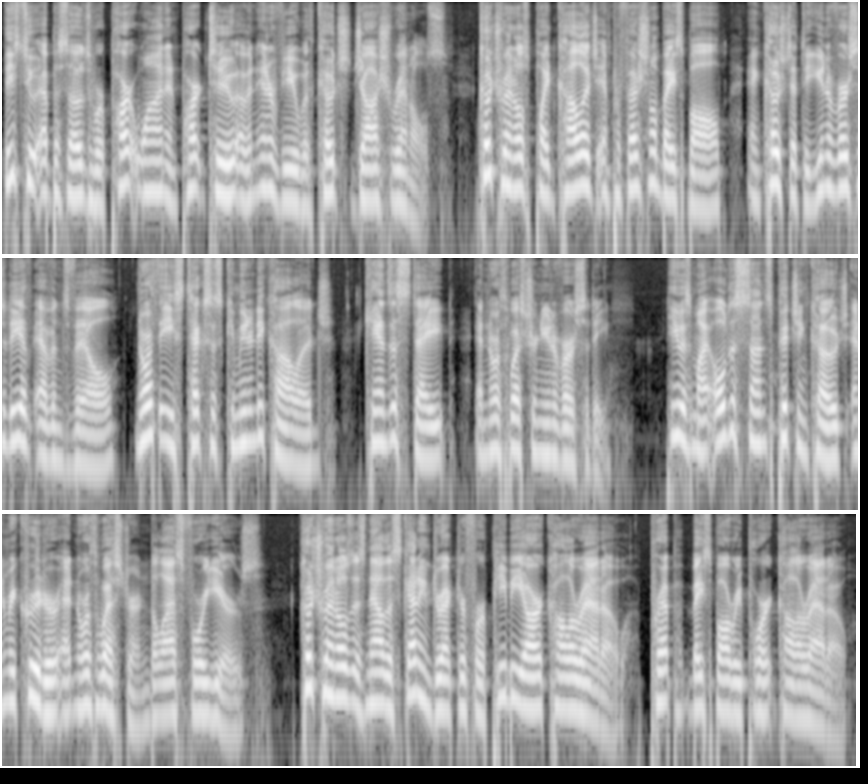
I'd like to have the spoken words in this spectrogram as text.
These two episodes were part one and part two of an interview with Coach Josh Reynolds. Coach Reynolds played college and professional baseball and coached at the University of Evansville, Northeast Texas Community College, Kansas State, and Northwestern University. He was my oldest son's pitching coach and recruiter at Northwestern the last four years. Coach Reynolds is now the scouting director for PBR Colorado, Prep Baseball Report Colorado.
